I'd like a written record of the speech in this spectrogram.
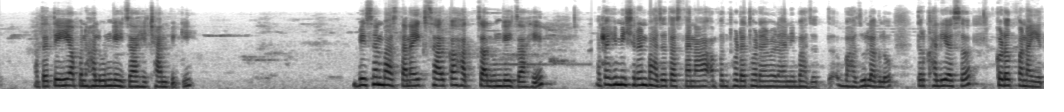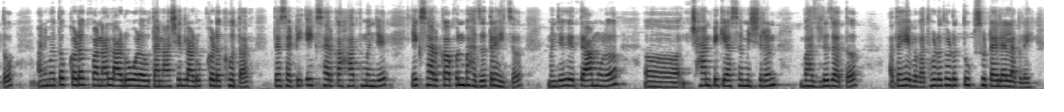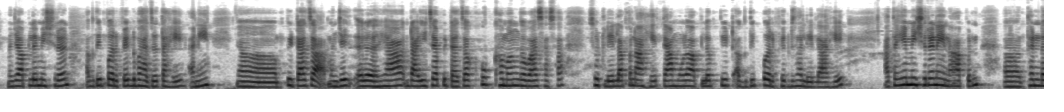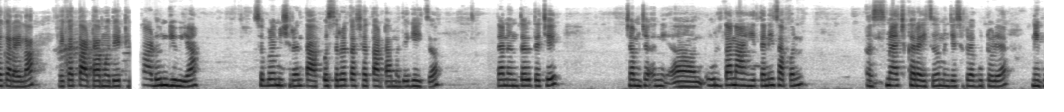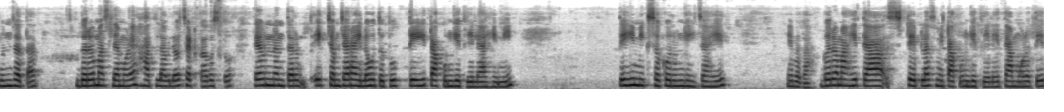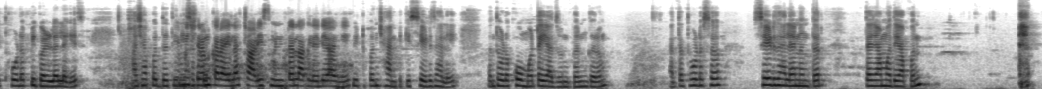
आता तेही आपण हलवून घ्यायचं आहे छानपैकी. बेसन भाजताना एकसारखा हात चालवून घ्यायचा आहे. आता हे मिश्रण भाजत असताना आपण थोड्या थोड्या वेळाने भाजत भाजू लागलो तर खाली असं कडकपणा येतो आणि मग तो कडकपणा लाडू वळवताना असे लाडू कडक होतात. त्यासाठी एकसारखा हात म्हणजे एकसारखं आपण भाजत राहायचं. म्हणजे त्यामुळं छानपैकी असं मिश्रण भाजलं जातं. आता हे बघा थोडं थोडं तूप सुटायला लागलं आहे म्हणजे आपलं मिश्रण अगदी परफेक्ट भाजत आहे आणि पिठाचा म्हणजे ह्या डाळीच्या पिठाचा खूप खमंग वास असा सुटलेला पण आहे. त्यामुळं आपलं पीठ अगदी परफेक्ट झालेलं आहे. आता हे मिश्रण आहे ना आपण थंड करायला एका ताटामध्ये काढून घेऊया. सगळं मिश्रण ता पसरत अशा ताटामध्ये घ्यायचं. त्यानंतर त्याचे चमचा उलताना आहे त्यानेच आपण स्मॅच करायचं. म्हणजे सगळ्या गुटळ्या निघून जातात. गरम असल्यामुळे हात लावल्यावर चटका बसतो. त्यानंतर एक चमचा राहिलं होतं तूप तेही टाकून घेतलेले आहे मी. तेही मिक्स करून घ्यायचं आहे. हे बघा गरम आहे त्या स्टेपलाच मी टाकून घेतलेले त्यामुळं ते थोडं पिघळलं लगेच. अशा पद्धतीने मिश्रण करायला चाळीस मिनटं लागलेले आहे. पीठ पण छानपैकी सेट झाले पण थोडं कोमट आहे अजून पण गरम. आता थोडंसं सेट झाल्यानंतर त्याच्यामध्ये आपण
